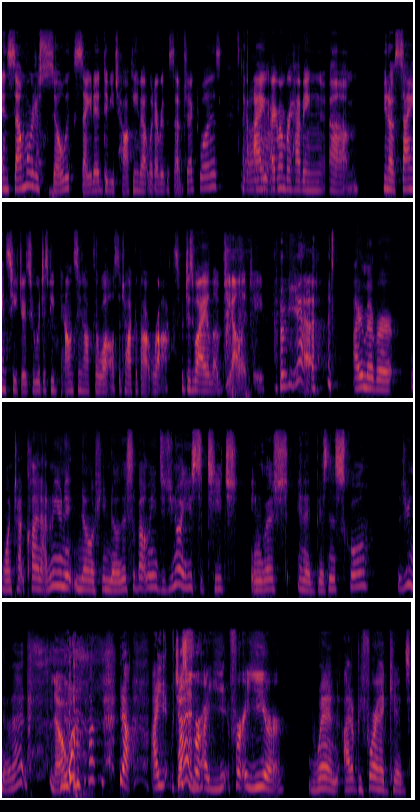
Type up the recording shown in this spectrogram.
And some were just so excited to be talking about whatever the subject was. Like I, I Ah. remember having, um, you know, science teachers who would just be bouncing off the walls to talk about rocks, which is why I love geology. Oh, yeah. I remember one time, Klein, I don't even know if you know this about me. Did you know I used to teach English in a business school? Did you know that? No. yeah, I just for a for a year. when I don't before I had kids.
